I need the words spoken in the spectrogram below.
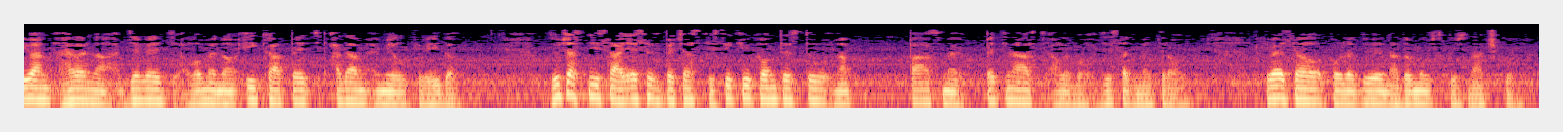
Ivan Helena 9 lomeno IK5 Adam Emil Kvído. Zúčastní sa aj SSB časti CQ contestu na pásme 15 alebo 10 metrov. QSL požaduje na domovskú značku.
